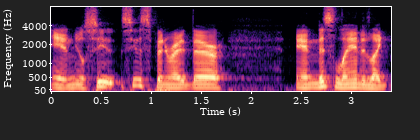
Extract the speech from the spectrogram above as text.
And you'll see see the spin right there. And this landed like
